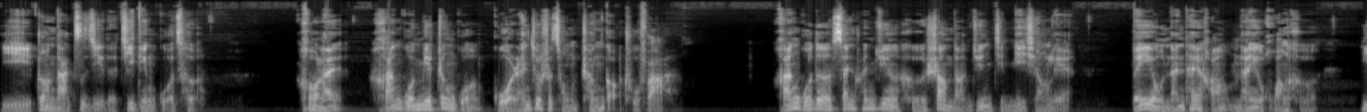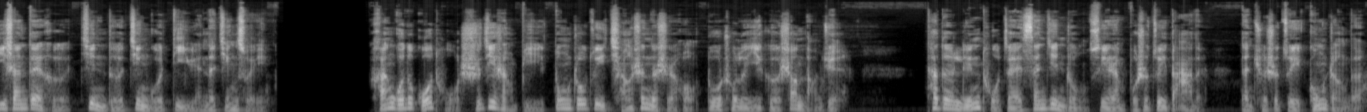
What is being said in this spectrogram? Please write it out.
以壮大自己的既定国策。后来，韩国灭郑国，果然就是从成皋出发。韩国的三川郡和上党郡紧密相连，北有南太行，南有黄河，依山带河，尽得晋国地缘的精髓。韩国的国土实际上比东周最强盛的时候多出了一个上党郡，它的领土在三晋中虽然不是最大的，但却是最工整的。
